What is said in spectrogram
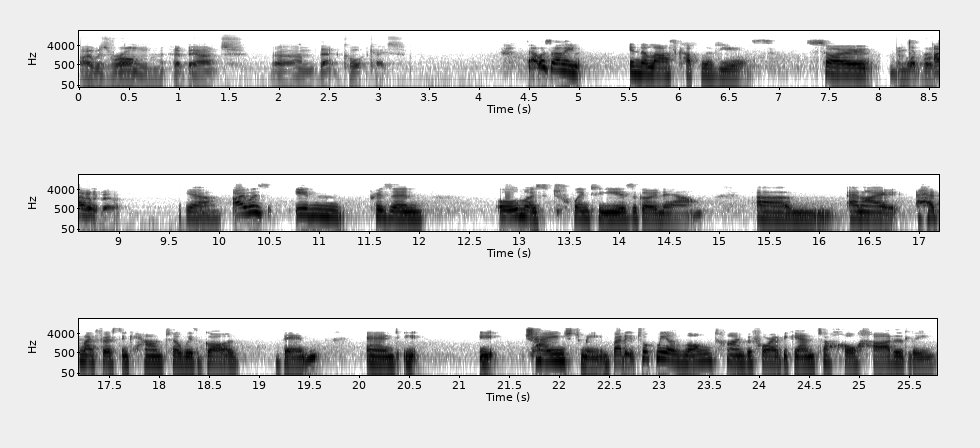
I was wrong about um, that court case? That was only in the last couple of years. So. And what brought I that w- about? Yeah, I was in prison almost 20 years ago now. Um, and I had my first encounter with God then, and it it changed me. But it took me a long time before I began to wholeheartedly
